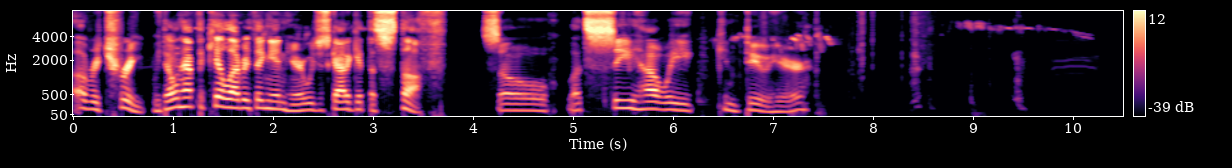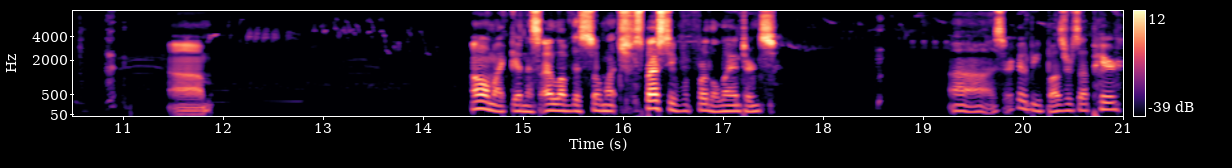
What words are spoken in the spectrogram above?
a retreat. We don't have to kill everything in here. We just got to get the stuff. So let's see how we can do here. Um, oh my goodness, I love this so much, especially for the lanterns. Uh, is there going to be buzzards up here?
